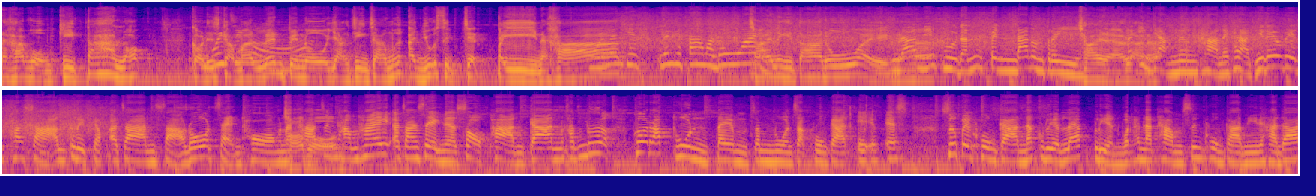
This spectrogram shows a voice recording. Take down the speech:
นะครับผมกีตาร์ล็อก ก่อนที่อุ๊จะยกลับมาจริงเหรอ เล่นเปียโนอย่างจริงจังเมื่ออายุ 17 ปีนะครัโอ้ยเล่บนกีเล่นกีตาร์มาด้วยใช่เล่นกีตาร์ด้วยด้านฮะนี้คือนั้นเป็นด้านดนตรีใช่แล้วและแหละอีกอย่างหนึ่งค่ะ ในขณะที่ได้เรียนภาษาอังกฤษกับอาจารย์สาโรธแสงทองนะครัคะ บผม จึงทำให้อาจารย์เสกเนี่ยสอบผ่านการคัดเลือกเพื่อรับทุนเต็มจำนวนจากโครงการ AFS ซึ่งเป็นโครงการนักเรียนแลกเปลี่ยนวัฒนธรรม ซึ่งโครงการนี้นะคะ ได้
